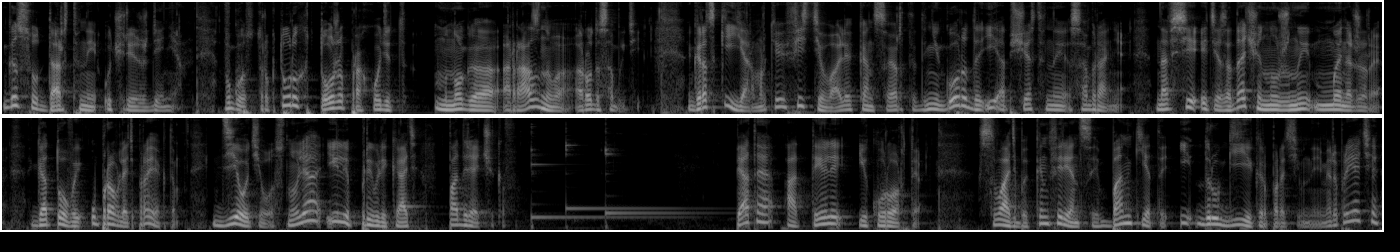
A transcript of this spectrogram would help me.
Государственные учреждения. В госструктурах тоже проходит много разного рода событий. Городские ярмарки, фестивали, концерты, дни города и общественные собрания. На все эти задачи нужны менеджеры, готовые управлять проектом, делать его с нуля или привлекать подрядчиков. Пятое – отели и курорты. Свадьбы, конференции, банкеты и другие корпоративные мероприятия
